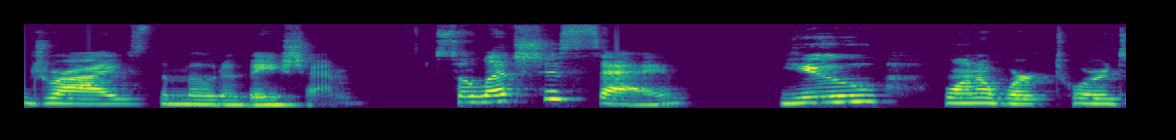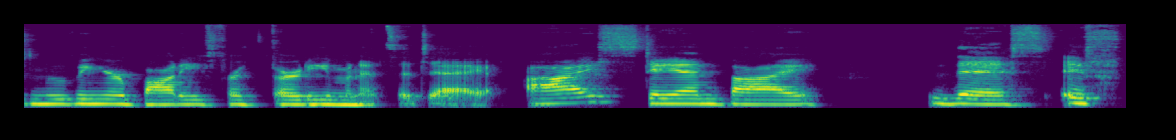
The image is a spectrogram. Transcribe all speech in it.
drives the motivation. So let's just say you want to work towards moving your body for 30 minutes a day. I stand by this. If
